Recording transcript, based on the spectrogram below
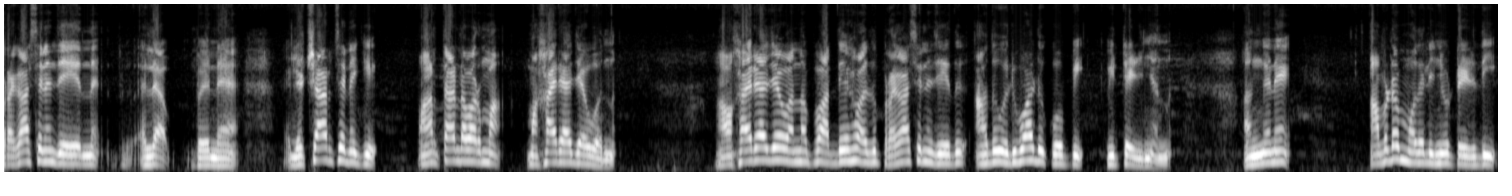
പ്രകാശനം ചെയ്യുന്ന അല്ല പിന്നെ ലക്ഷാർച്ചനയ്ക്ക് മാർത്താണ്ഡവർമ്മ മഹാരാജാവ് വന്ന് മഹാരാജാവ് വന്നപ്പോൾ അദ്ദേഹം അത് പ്രകാശനം ചെയ്ത് അത് ഒരുപാട് കോപ്പി വിറ്റഴിഞ്ഞെന്ന്. അങ്ങനെ അവിടെ മുതൽ ഇങ്ങോട്ട് എഴുതി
